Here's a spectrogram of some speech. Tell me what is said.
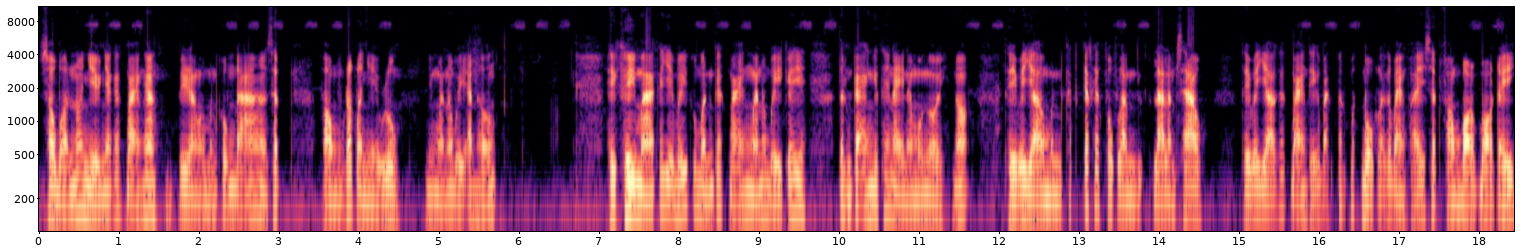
sâu bệnh nó nhiều nha các bạn ha. Tuy rằng là mình cũng đã xịt phòng rất là nhiều luôn, nhưng mà nó bị ảnh hưởng. Thì khi mà cái dây bí của mình, các bạn mà nó bị cái tình trạng như thế này nè mọi người, nó, thì bây giờ mình cách cách khắc phục làm, là làm sao? Thì bây giờ các bạn thì các bạn bắt bắt buộc là các bạn phải xịt phòng bỏ bỏ trĩ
